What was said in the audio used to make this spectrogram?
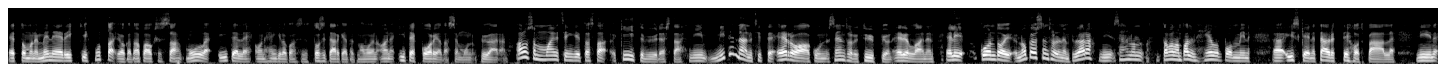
että tuommoinen menee rikki, mutta joka tapauksessa mulle itselle on henkilökohtaisesti tosi tärkeää, että mä voin aina itse korjata sen mun pyörän. Alussa mä mainitsinkin tuosta kiihtyvyydestä, niin miten nämä nyt sitten eroaa, kun sensorityyppi on erilainen? Eli kun on toi nopeussensorinen pyörä, niin sehän on tavallaan paljon helpommin äh, iskee ne täydet tehot päälle. Niin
